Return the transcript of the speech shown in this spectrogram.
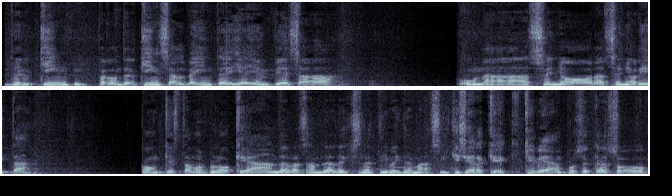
Del 15, perdón, del 15 al 20 y ahí empieza una señora, señorita, con que estamos bloqueando la Asamblea Legislativa y demás. Y quisiera que, que vean, por si acaso,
